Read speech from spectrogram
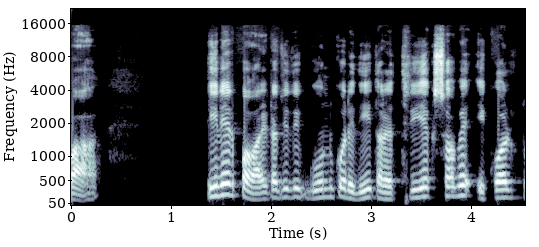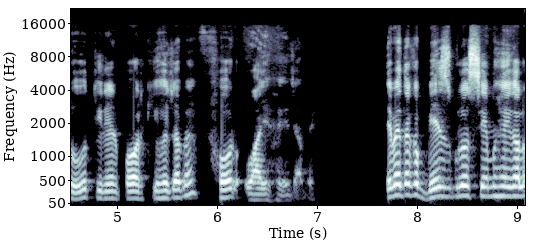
বা তিনের পাওয়ার এটা যদি গুণ করে দিই, তাহলে থ্রি এক্স হবে ইকুয়াল টু তিনের পাওয়ার কি হয়ে যাবে? ফোর ওয়াই হয়ে যাবে। এবার দেখো বেসগুলো সেম হয়ে গেল,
